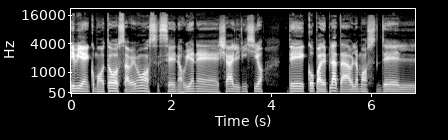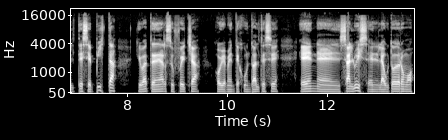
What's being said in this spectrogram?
Y bien, como todos sabemos, se nos viene ya el inicio de Copa de Plata. Hablamos del TC Pista, que va a tener su fecha, obviamente junto al TC, en eh, San Luis, en el Autódromo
